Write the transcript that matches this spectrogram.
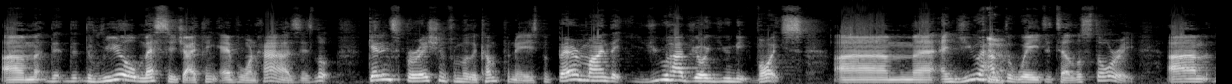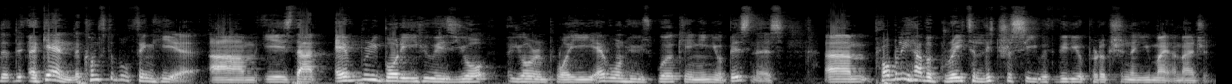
Um, the, the, the real message I think everyone has is look, get inspiration from other companies, but bear in mind that you have your unique voice, um, and you have yeah. the way to tell the story. Um, the, the, again, the comfortable thing here um, is that everybody who is your your employee, everyone who's working in your business, um, probably have a greater literacy with video production than you might imagine.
